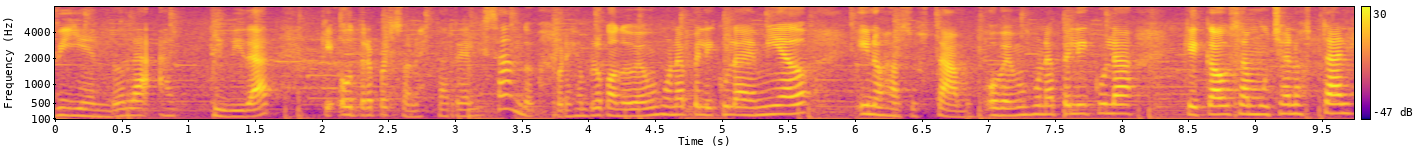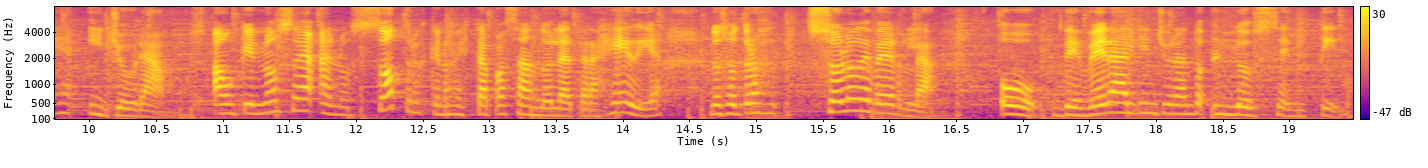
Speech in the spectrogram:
viendo la actividad que otra persona está realizando. Por ejemplo, cuando vemos una película de miedo y nos asustamos, o vemos una película que causa mucha nostalgia y lloramos. Aunque no sea a nosotros que nos está pasando la tragedia, nosotros solo de verla o de ver a alguien llorando lo sentimos.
